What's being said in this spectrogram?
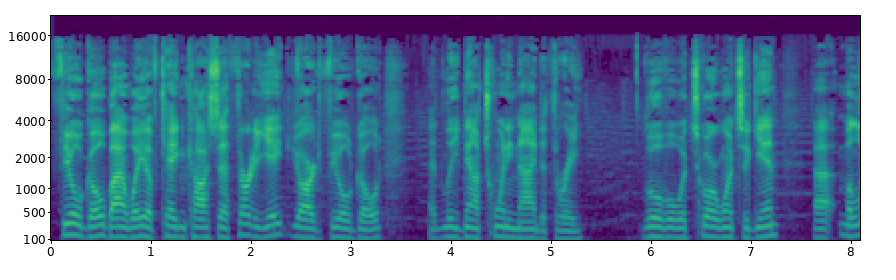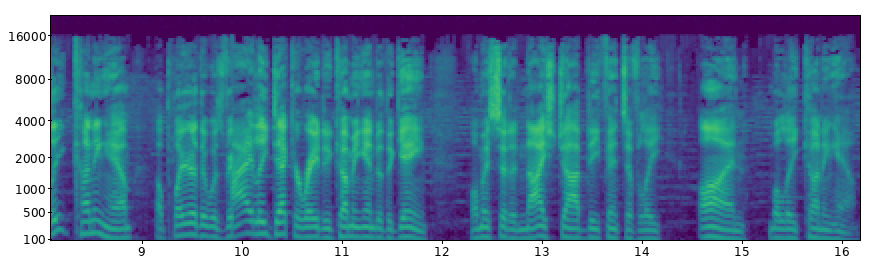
field goal by way of Caden Costa, 38-yard field goal. That lead now 29 to three. Louisville would score once again. Uh, Malik Cunningham, a player that was highly decorated coming into the game, Ole Miss did a nice job defensively on Malik Cunningham.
